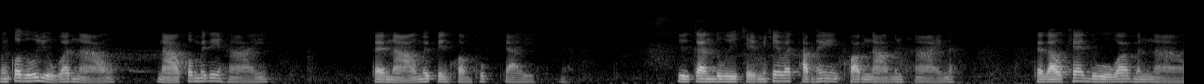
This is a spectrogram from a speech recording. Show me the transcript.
มันก็รู้อยู่ว่าหนาว หนาวก็ไม่ได้หาย แต่หนาวไม่เป็นความทุกข์ใจคือการดูเฉยๆไม่ใช่ว่าทำให้ความหนาวมันหายนะ แต่เราแค่ดูว่ามันหนาว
